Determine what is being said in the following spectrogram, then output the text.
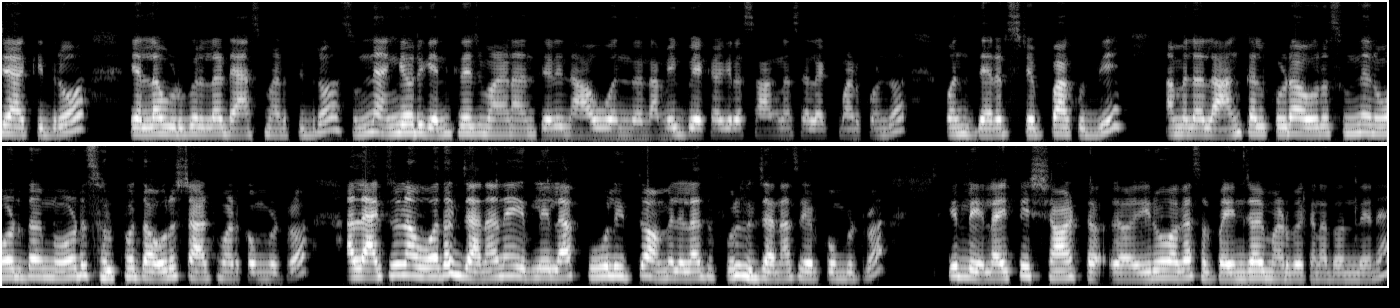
ಜೆ ಹಾಕಿದ್ರು. ಎಲ್ಲ ಹುಡುಗರೆಲ್ಲ ಡ್ಯಾನ್ಸ್ ಮಾಡ್ತಿದ್ರು. ಸುಮ್ಮನೆ ಹಂಗೆ ಅವ್ರಿಗೆ ಎನ್ಕರೇಜ್ ಮಾಡೋಣ ಅಂತೇಳಿ ನಾವು ಒಂದು ನಮಗೆ ಬೇಕಾಗಿರೋ ಸಾಂಗ್ ಸೆಲೆಕ್ಟ್ ಮಾಡ್ಕೊಂಡು ಒಂದ್ ಎರಡ್ ಸ್ಟೆಪ್ ಹಾಕಿದ್ವಿ. ಆಮೇಲೆ ಅಲ್ಲಿ ಅಂಕಲ್ ಕೂಡ ಅವರು ಸುಮ್ಮನೆ ನೋಡ್ದಾಗ ನೋಡಿ ಸ್ವಲ್ಪ ಹೊತ್ತು ಅವರು ಸ್ಟಾರ್ಟ್ ಮಾಡ್ಕೊಂಡ್ಬಿಟ್ರು ಅಲ್ಲಿ ಆಕ್ಚುಲಿ ನಾವು ಹೋದಾಗ ಜನನೇ ಇರ್ಲಿಲ್ಲ. ಕೂಲ್ ಇತ್ತು. ಆಮೇಲೆ ಎಲ್ಲ ಫುಲ್ ಜನ ಸೇರ್ಕೊಂಡ್ಬಿಟ್ರು ಇರ್ಲಿ ಲೈಫ್ ಇಸ್ ಶಾರ್ಟ್ ಇರುವಾಗ ಸ್ವಲ್ಪ ಎಂಜಾಯ್ ಮಾಡ್ಬೇಕನ್ನೋದೊಂದೇನೆ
